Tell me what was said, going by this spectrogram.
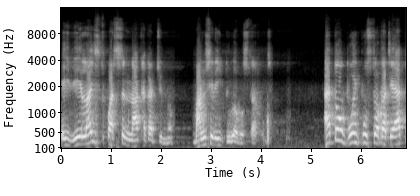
এই রিয়েলাইজড পার্সন না থাকার জন্য মানুষের এই দুরবস্থা হচ্ছে। এত বই পুস্তক আছে, এত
